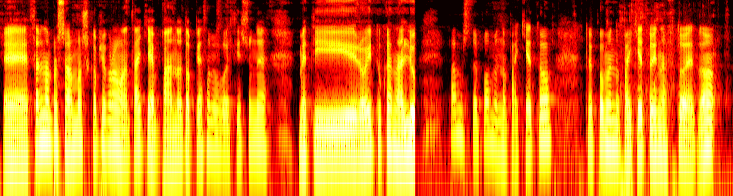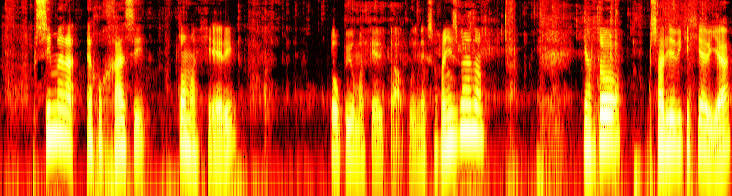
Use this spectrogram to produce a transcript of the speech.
ε, θέλω να προσαρμόσω κάποια πραγματάκια επάνω τα οποία θα με βοηθήσουν με τη ροή του καναλιού. Πάμε στο επόμενο πακέτο. Το επόμενο πακέτο είναι αυτό εδώ. Σήμερα έχω χάσει το μαχαίρι το οποίο μαχαίρι κάπου είναι εξαφανισμένο γι' αυτό ψαλίδι και χέρια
